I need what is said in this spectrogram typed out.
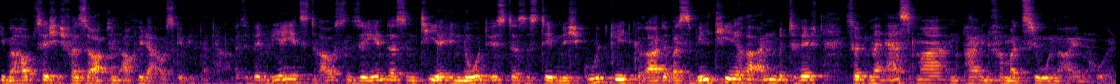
die wir hauptsächlich versorgt und auch wieder ausgewildert haben. Also wenn wir jetzt draußen sehen, dass ein Tier in Not ist, dass es dem nicht gut geht, gerade was Wildtiere anbetrifft, sollten wir erstmal ein paar Informationen einholen.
